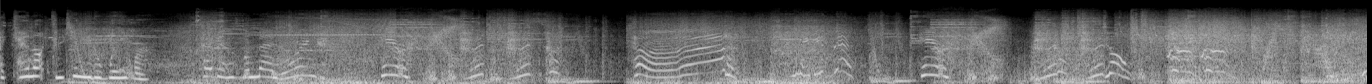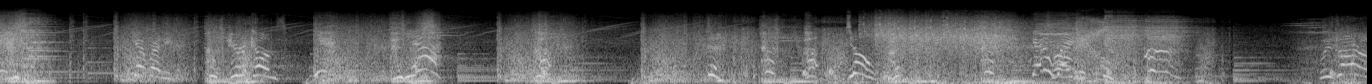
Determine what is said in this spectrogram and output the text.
I cannot continue to waver. Heavens lament. Here. Maybe this. Here. Don't. Get ready! Here it comes! Yeah. Don't. Get away. Blizzara!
